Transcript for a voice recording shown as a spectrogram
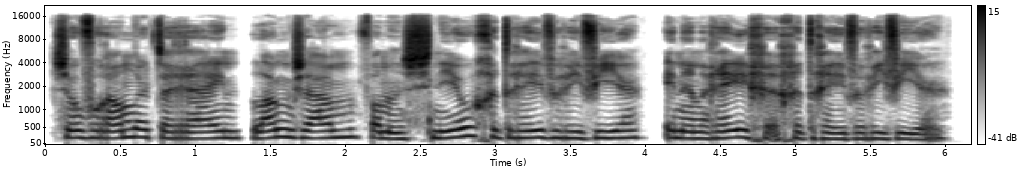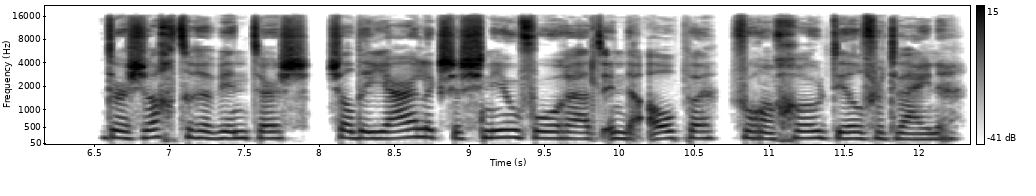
Zo verandert de Rijn langzaam van een sneeuwgedreven rivier in een regengedreven rivier. Door zachtere winters zal de jaarlijkse sneeuwvoorraad in de Alpen voor een groot deel verdwijnen.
